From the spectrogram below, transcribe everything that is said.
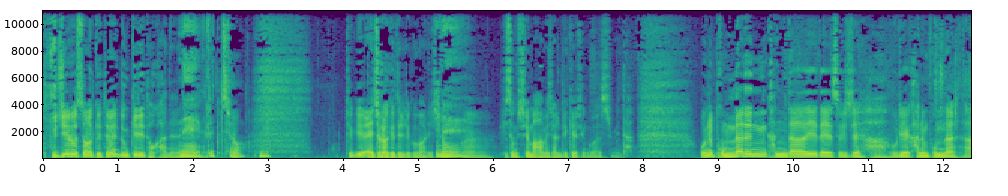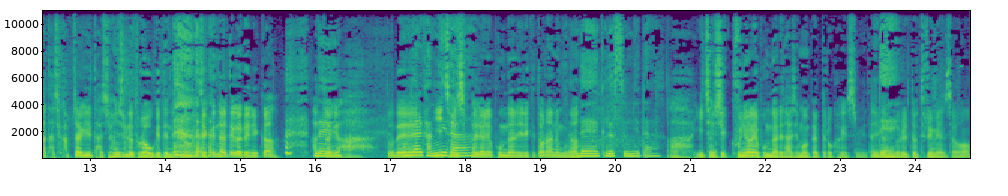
부제로 써놨기 때문에 눈길이 더 가는. 네, 그렇죠. 네. 되게 애절하게 들리고 말이죠. 네. 어, 휘성 씨의 마음이 잘 느껴진 것 같습니다. 오늘 봄날은 간다에 대해서 이제 아, 우리의 가는 봄날 아 다시 갑자기 다시 현실로 돌아오게 되네요. 이제 끝날 때가 되니까 갑자기 네. 아, 또내 봄날 갑니다. 2018년의 봄날이 이렇게 떠나는구나. 네, 그렇습니다. 아, 2019년의 봄날에 다시 한번 뵙도록 하겠습니다. 이런 네. 노래를 또 들으면서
